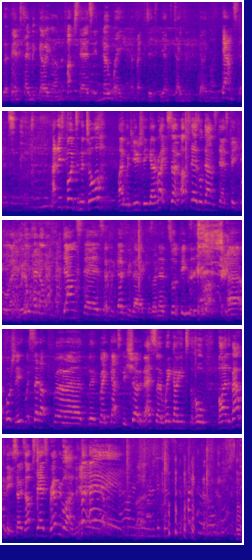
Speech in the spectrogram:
that the entertainment going on upstairs in no way affected the entertainment going on downstairs. At this point in the tour, I would usually go, right, so upstairs or downstairs, people? And we'd all head off downstairs and we'd go through there because I know the sort of people that you are. Uh, unfortunately, we're set up for uh, the Great Gatsby show there, so we're going into the hall via the balcony, so it's upstairs for everyone. Hey! I want to be one of the girls. Cut through the whole thing.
